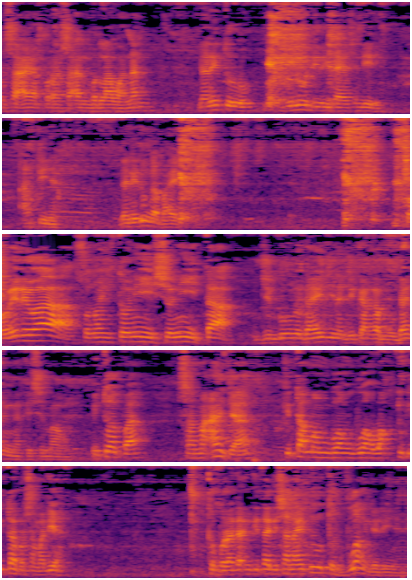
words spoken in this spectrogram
perasaan perasaan berlawanan dan itu bunuh diri saya sendiri. Artinya, dan itu nggak baik. それではその人に一緒にいた自分の大事な時間が無駄になってしまう itu apa sama aja kita membuang-buang waktu kita bersama dia keberadaan kita di sana itu terbuang jadinya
